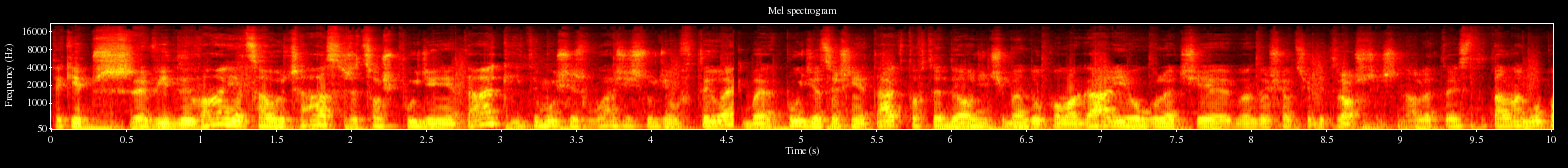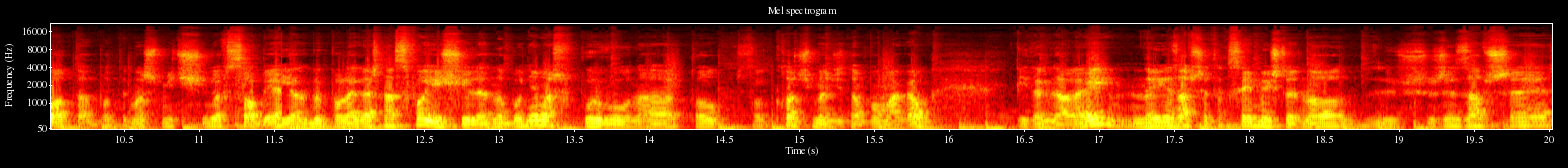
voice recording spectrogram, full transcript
takie przewidywanie cały czas, że coś pójdzie nie tak i ty musisz włazić ludziom w tyłek, bo jak pójdzie coś nie tak, to wtedy oni ci będą pomagali i w ogóle cię, będą się od ciebie troszczyć, no ale to jest totalna głupota, bo ty masz mieć siłę w sobie i jakby polegasz na swojej sile, no bo nie masz wpływu na to, kto ci będzie tam pomagał i tak dalej. No i ja zawsze tak sobie myślę, no, że zawsze,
